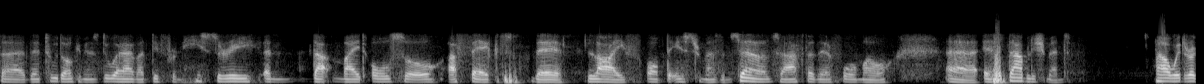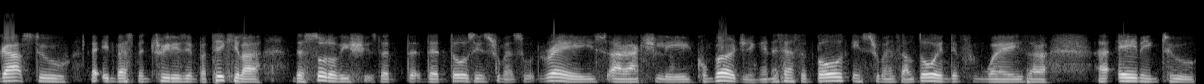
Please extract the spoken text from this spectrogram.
the two documents do have a different history and that might also affect the life of the instruments themselves after their formal uh, establishment. Uh, with regards to investment treaties in particular, the sort of issues that, that, that, those instruments would raise are actually converging in the sense that both instruments, although in different ways, are uh, aiming to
